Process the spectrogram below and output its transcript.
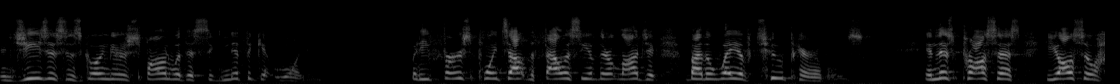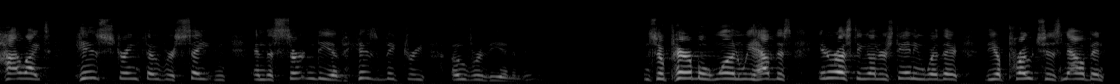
And Jesus is going to respond with a significant warning. But he first points out the fallacy of their logic by the way of two parables. In this process, he also highlights his strength over Satan and the certainty of his victory over the enemy. And so, parable one, we have this interesting understanding where the, the approach has now been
